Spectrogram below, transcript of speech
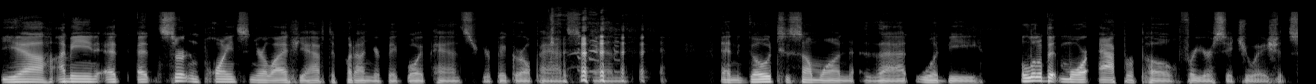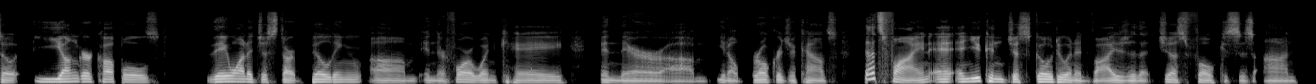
Yeah, I mean, at at certain points in your life, you have to put on your big boy pants, your big girl pants, and and go to someone that would be a little bit more apropos for your situation. So younger couples, they want to just start building um, in their 401k, in their um, you know brokerage accounts. That's fine, and, and you can just go to an advisor that just focuses on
